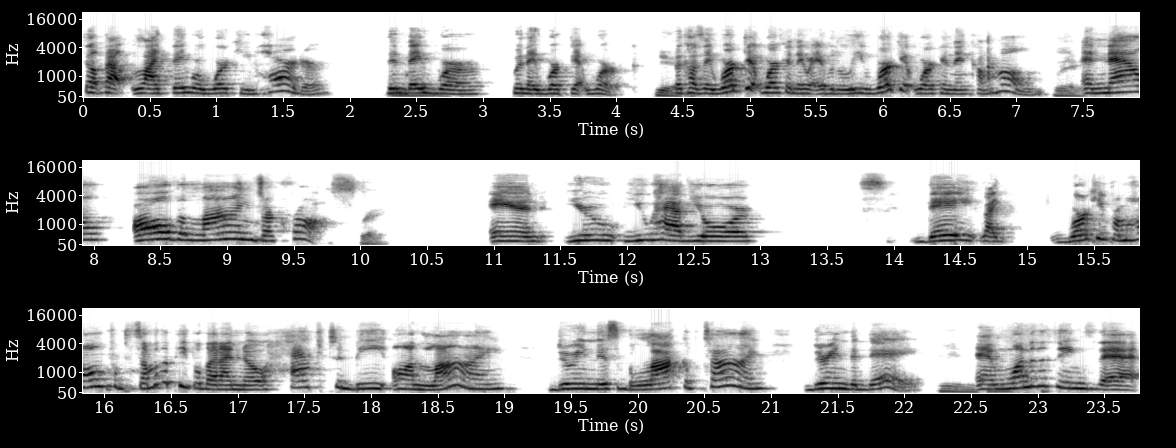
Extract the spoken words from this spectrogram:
felt that like they were working harder than they Mhm. were when they worked at work Yeah. because they worked at work and they were able to leave work at work and then come home. Right. And now all the lines are crossed. Right. And you you have your day like working from home from some of the people that I know have to be online during this block of time during the day. Mhm. And one of the things that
